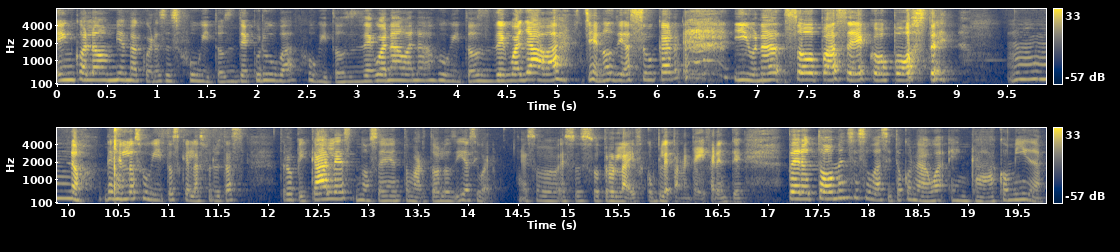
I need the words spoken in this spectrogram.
En Colombia me acuerdo esos juguitos de cruba, juguitos de guanábana, juguitos de guayaba llenos de azúcar y una sopa seco, postre. Mm, no, dejen los juguitos que las frutas tropicales no se deben tomar todos los días y bueno, eso, eso es otro life completamente diferente. Pero tómense su vasito con agua en cada comida.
